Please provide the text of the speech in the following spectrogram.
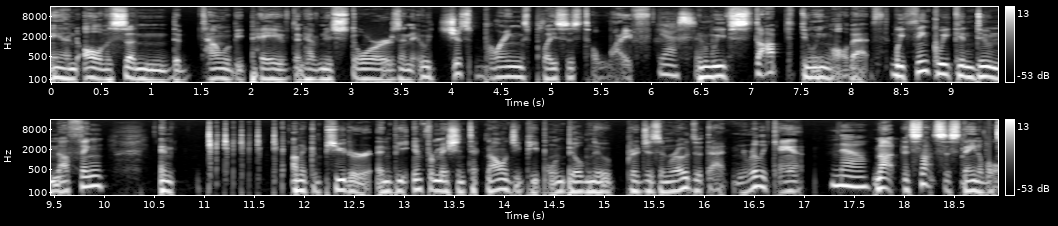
And all of a sudden the town would be paved and have new stores and it would just brings places to life. Yes. and we've stopped doing all that. We think we can do nothing and on a computer and be information technology people and build new bridges and roads with that. And you really can't. No. not it's not sustainable.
